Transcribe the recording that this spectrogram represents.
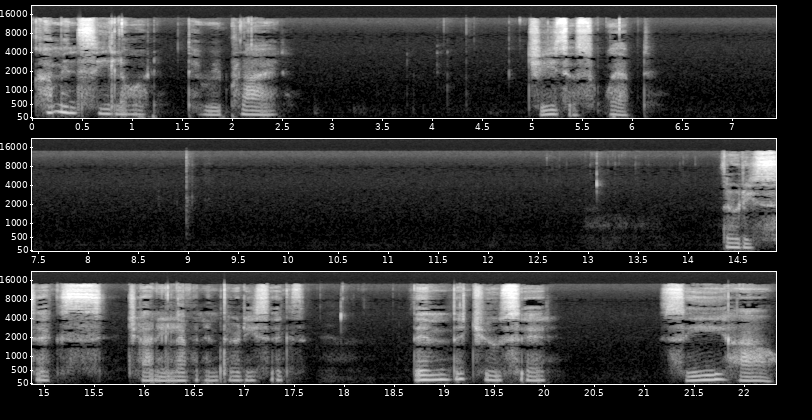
Come and see, Lord, replied. Jesus wept. Thirty-six. John 11 and 36. Then the Jews said, See how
